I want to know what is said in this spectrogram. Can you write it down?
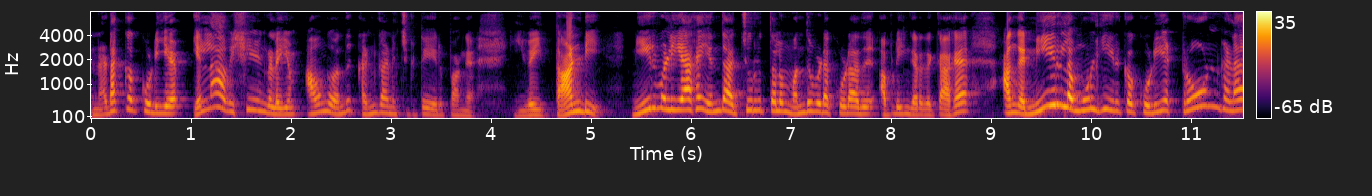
நடக்கக்கூடிய எல்லா விஷயங்களையும் அவங்க வந்து கண்காணிச்சுக்கிட்டே இருப்பாங்க. இவை தாண்டி நீர் வழியாக எந்த அச்சுறுத்தலும் வந்துவிடக்கூடாது அப்படிங்கிறதுக்காக அங்கே நீரில் மூழ்கி இருக்கக்கூடிய ட்ரோன்களை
